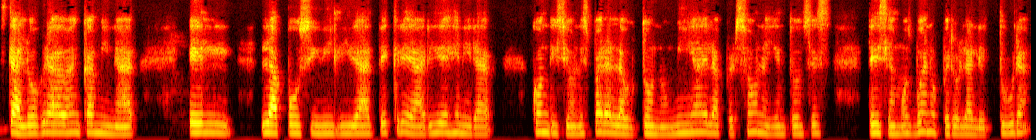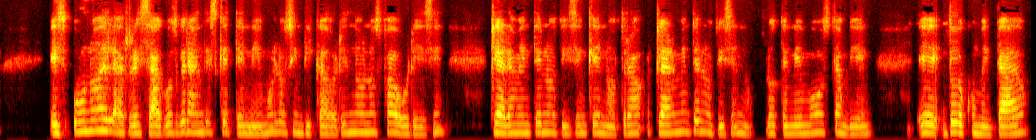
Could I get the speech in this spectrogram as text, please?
está logrado a encaminar el, la posibilidad de crear y de generar condiciones para la autonomía de la persona. Y entonces decíamos, bueno, pero la lectura es uno de los rezagos grandes que tenemos, los indicadores no nos favorecen, claramente nos dicen que no, claramente nos dicen no, lo tenemos también eh, documentado,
